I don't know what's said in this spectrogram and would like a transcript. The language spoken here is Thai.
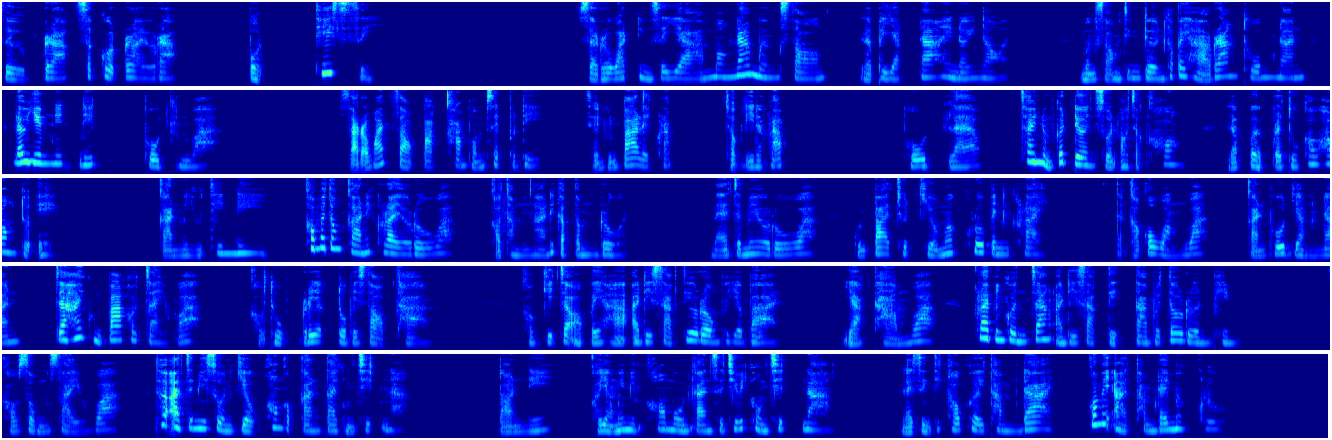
สืบรักสะกดรอยรัก บทที่สี่สารวัตรหนึ่งสยามมองหน้าเมืองสอง และพยักหน้าให้น้อยๆ เมืองสองจึงเดินเข้าไปหาร่างทวมนั้น แล้วยิ้มนิดๆ พูดขึ้นว่า สารวัตรสอบปากคำผมเสร็จพอดี เชิญคุณป้าเลยครับโชคดีนะครับ พูดแล้วชายหนุ่มก็เดินสวนออกจากห้อง แล้วเปิดประตูเข้าห้องตัวเอง การมาอยู่ที่นี่ เขาไม่ต้องการให้ใครรู้ว่า เขาทำงานให้กับตำรวจ แม้จะไม่รู้ว่าคุณป้าชุดเขียวเมื่อครู่เป็นใคร แต่เขาก็หวังว่าการพูดอย่างนั้นจะให้คุณป้าเข้าใจว่า เขาถูกเรียกตัวไปสอบถาม เขาคิดจะออกไปหาอดิศักดิ์ที่โรงพยาบาล อยากถามว่าใครเป็นคนจ้างอดิศักดิ์ติดตามดรเรือนพิมพ์ เขาสงสัยว่า เธออาจจะมีส่วนเกี่ยวข้องกับการตายของชิดนางตอนนี้ เขายังไม่มีข้อมูลการเสียชีวิตของชิดนาง และสิ่งที่เขาเคยทำได้ ก็ไม่อาจทำได้เมื่อครู่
